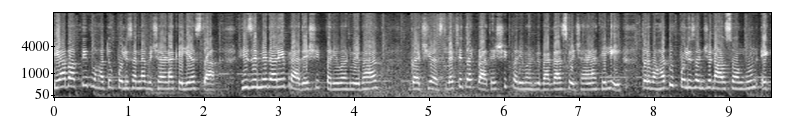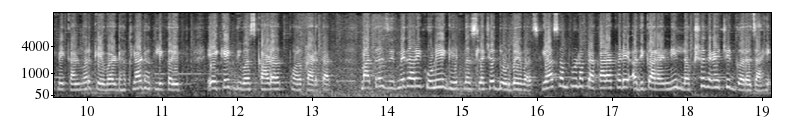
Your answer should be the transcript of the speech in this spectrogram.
या बाबतीत वाहतूक पोलिसांना विचारणा केली असता ही जिम्मेदारी प्रादेशिक परिवहन विभागाची असल्याची तर प्रादेशिक परिवहन विभागास विचारणा केली तर वाहतूक पोलिसांचे नाव सांगून एकमेकांवर केवळ ढकलाढकली करीत एक एक दिवस काढत फळ काढतात. मात्र जिम्मेदारी कोणीही घेत नसल्याचे दुर्दैवच या संपूर्ण प्रकाराकडे अधिकाऱ्यांनी लक्ष देण्याची गरज आहे.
